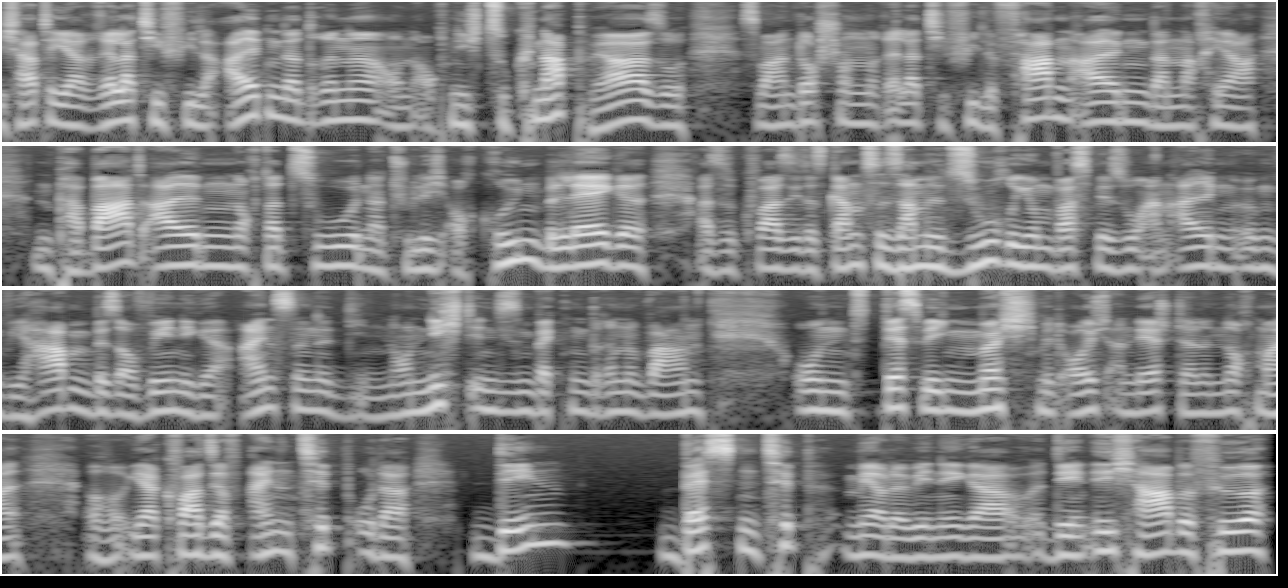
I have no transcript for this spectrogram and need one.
Ich hatte ja relativ viele Algen da drin und auch nicht zu knapp. Ja, also es waren doch schon relativ viele Fadenalgen, dann nachher ein paar Bartalgen noch dazu, natürlich auch Grünbeläge, also quasi das ganze Sammelsurium, was wir so an Algen irgendwie haben, bis auf wenige einzelne, die noch nicht in diesem Becken drin waren. Und deswegen möchte ich mit euch an der Stelle nochmal äh, ja quasi auf einen Tipp oder den besten Tipp mehr oder weniger, den ich habe für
